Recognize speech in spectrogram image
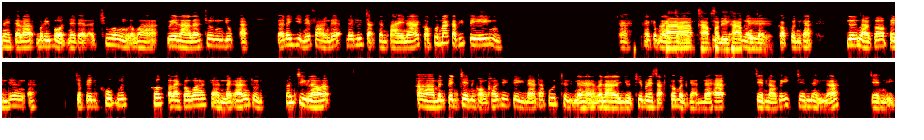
ในแต่ละบริบทในแต่ละช่วงหรือว่าเวลาและช่วงยุคอะ ก็ได้ยินได้ฟังได้ได้รู้จักกันไปนะ ขอบคุณมากกับพี่ปิง อะ ให้กำลังใจครับครับสวัสดีครับให้กำลังใจพี่ขอบคุณค่ะเรื่องราวก็เป็นเรื่องอะจะเป็นคุกหรือคุกอะไรก็ว่ากันนะคะทุกทุนเพราะจริงๆแล้วอะอ่า มันเป็นเจนของเขาจริง ๆ นะ ถ้าพูดถึงนะฮะเวลาอยู่ที่บริษัทก็เหมือนกันนะฮะเจนเราก็อีกเจนหนึ่งนะเจนอีก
